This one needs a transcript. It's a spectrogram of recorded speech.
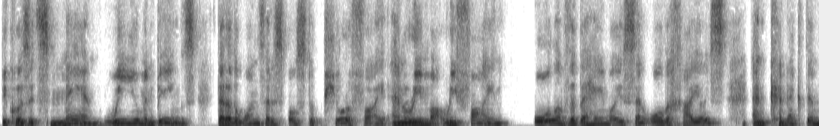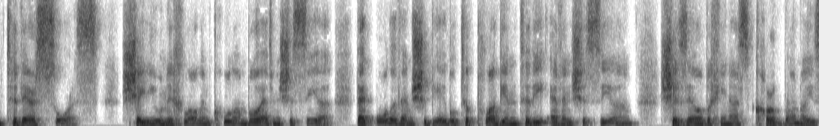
because it's man, we human beings, that are the ones that are supposed to purify and refine all of the behemoths and all the chayos and connect them to their source that all of them should be able to plug into the Evan Bechinas Korbonois.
